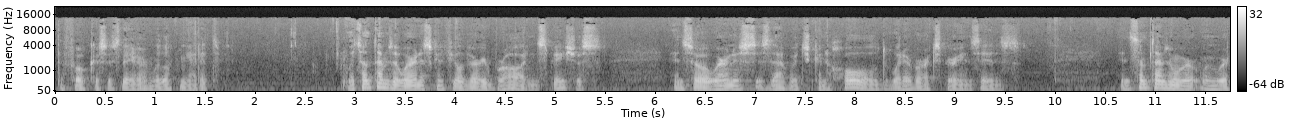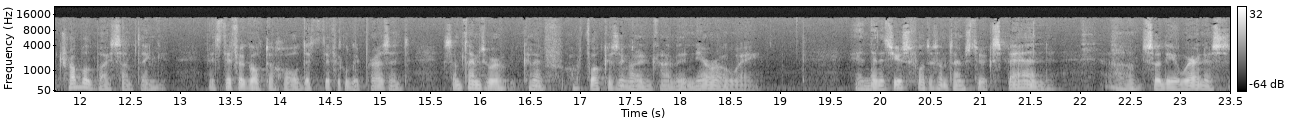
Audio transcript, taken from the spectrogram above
the focus is there, and we're looking at it. But sometimes awareness can feel very broad and spacious. And so awareness is that which can hold whatever our experience is. And sometimes when we're, when we're troubled by something, it's difficult to hold, it's difficult to be present, sometimes we're kind of focusing on it in kind of a narrow way. And then it's useful to sometimes to expand uh, so the awareness,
